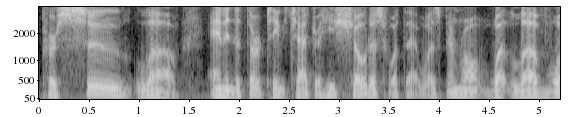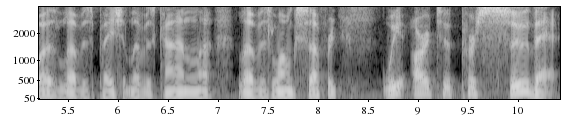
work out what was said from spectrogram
pursue love. And in the 13th chapter, he showed us what that was. Remember what love was? Love is patient, love is kind, love is long suffering. We are to pursue that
